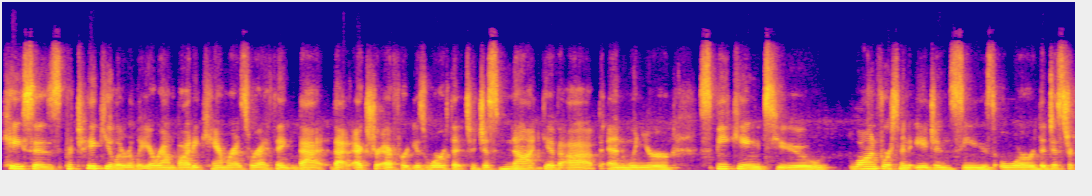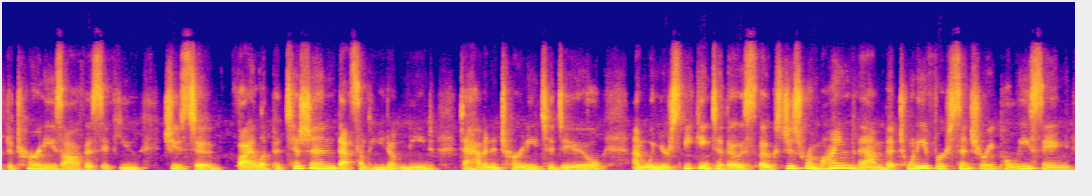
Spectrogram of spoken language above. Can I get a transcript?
cases, particularly around body cameras, where I think that that extra effort is worth it to just not give up. And when you're speaking to law enforcement agencies or the district attorney's office, if you choose to file a petition, that's something you don't need to have an attorney to do. And um, when you're speaking to those folks, just remind them that 21st century policing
